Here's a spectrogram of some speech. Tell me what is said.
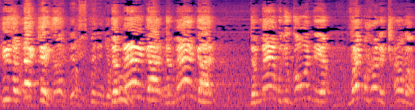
He's a nutcase. They'll spit in your The food. man got, the man got, the man, when you go in there, right behind the counter,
